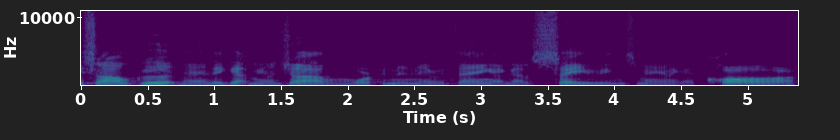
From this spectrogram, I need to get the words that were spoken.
it's all good, man. They got me a job. I'm working and everything. I got a savings, man. I got a car.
